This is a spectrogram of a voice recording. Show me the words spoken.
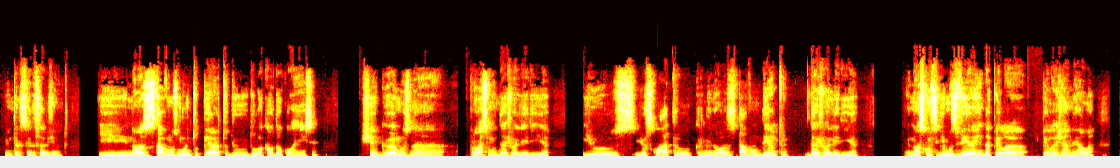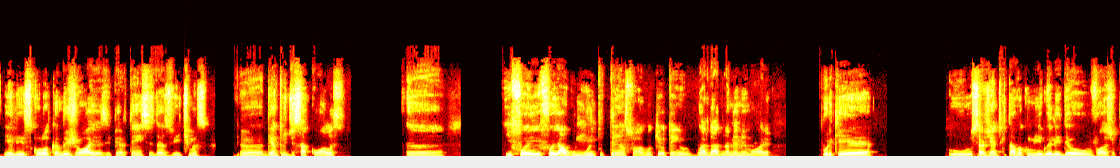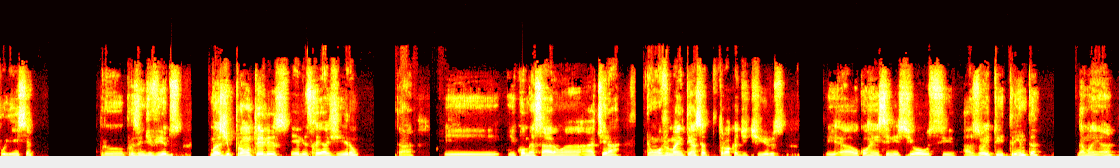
de um terceiro sargento. E nós estávamos muito perto do, do local da ocorrência. Chegamos na próximo da joalheria e os, e os quatro criminosos estavam dentro da joalheria. Nós conseguimos ver ainda pela, pela janela eles colocando joias e pertences das vítimas uh, dentro de sacolas. Uh, e foi, foi algo muito tenso, algo que eu tenho guardado na minha memória, porque o sargento que estava comigo ele deu voz de polícia para os indivíduos, mas de pronto eles, eles reagiram, tá? E, e começaram a, a, atirar. Então houve uma intensa troca de tiros e a ocorrência iniciou-se às 8h30 da manhã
